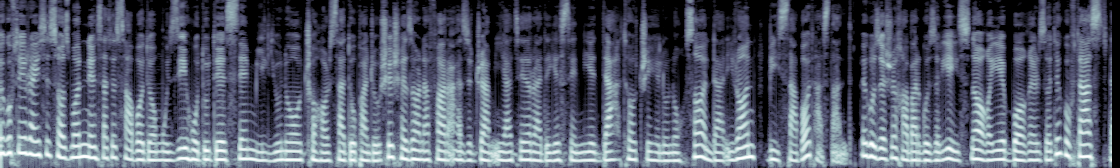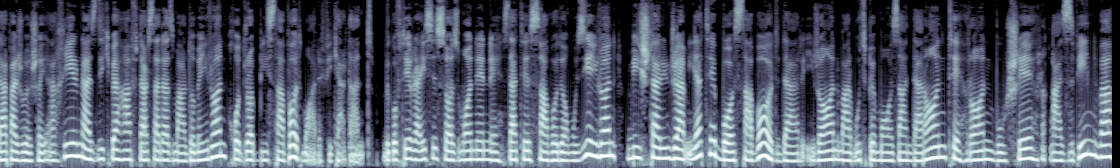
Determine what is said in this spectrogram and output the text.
به گفته رئیس سازمان نهضت سوادآموزی حدود 3 میلیون و 456 هزار نفر از جمعیت رده سنی 10 تا 49 سال در ایران بی سواد هستند. به گزارش خبرگزاری ایسنا آقای باقرزاده گفته است در های اخیر نزدیک به 7 درصد از مردم ایران خود را بی سواد معرفی کردند. به گفته رئیس سازمان نهضت سوادآموزی ایران بیشترین جمعیت باسواد در ایران مربوط به مازندران، تهران، بوشهر، قزوین و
